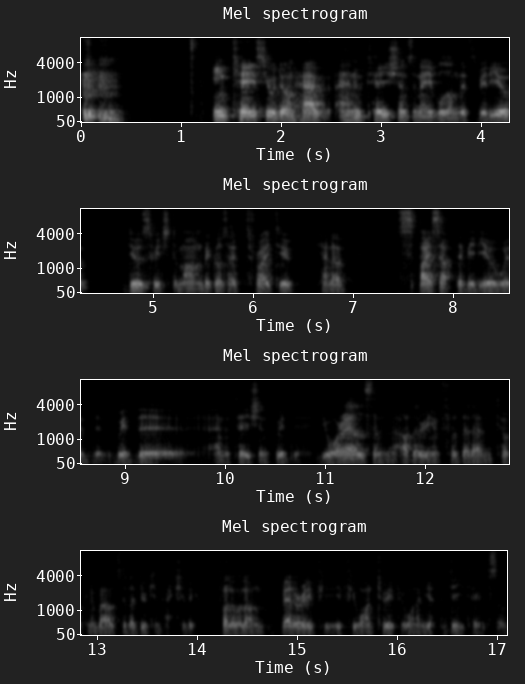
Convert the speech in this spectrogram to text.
In case you don't have annotations enabled on this video, do switch them on because I try to kind of spice up the video with with the annotations with URLs and other info that I'm talking about so that you can actually follow along better if you, if you want to, if you want to get the details of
